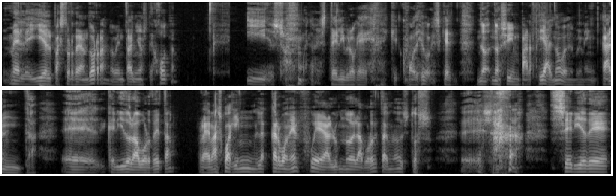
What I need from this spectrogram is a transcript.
me leí El Pastor de Andorra, 90 años de J. Y eso, bueno, este libro que, como digo, es que no, soy imparcial, ¿no? Me, encanta. Eh, querido La Bordeta. además, Joaquín Carbonell fue alumno de La Bordeta, uno de estos. Eh, esa serie de,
